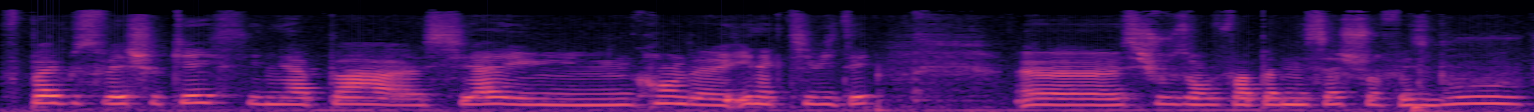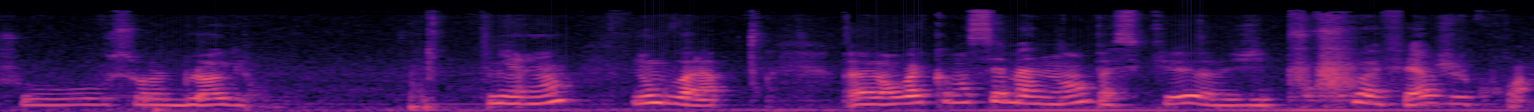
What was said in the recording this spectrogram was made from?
faut pas que vous soyez choqués s'il n'y a pas, s'il y a une grande inactivité. Euh, si je vous envoie pas de message sur Facebook ou sur le blog, ni rien. Donc voilà. on va le commencer maintenant parce que j'ai beaucoup à faire, je crois.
